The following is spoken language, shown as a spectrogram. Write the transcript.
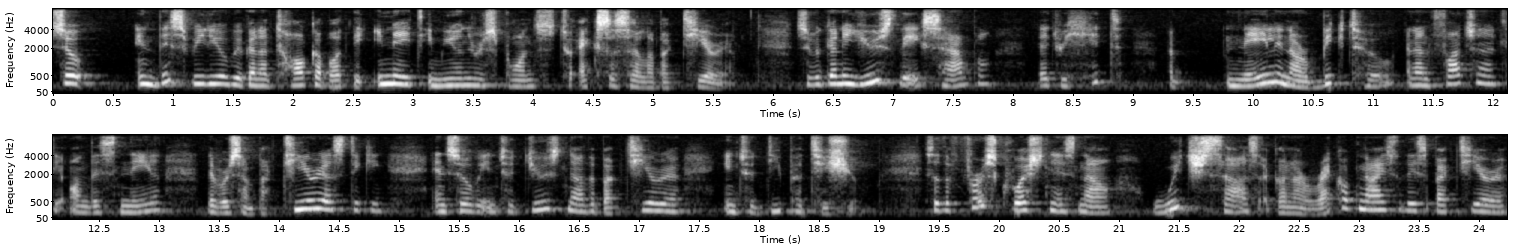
So in this video, we're going to talk about the innate immune response to extracellular bacteria. So we're going to use the example that we hit a nail in our big toe, and unfortunately on this nail there were some bacteria sticking, and so we introduced now the bacteria into deeper tissue. So the first question is now, which cells are going to recognize this bacteria,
